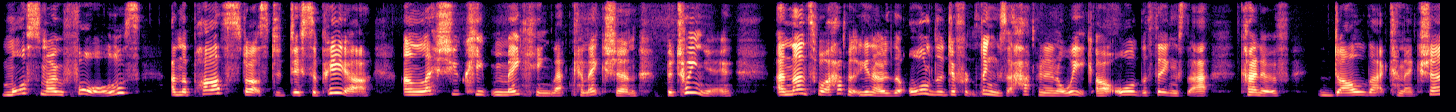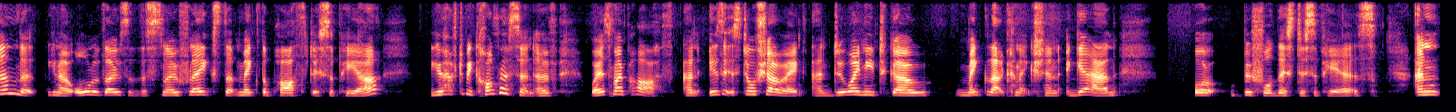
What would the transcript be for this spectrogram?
more snow falls and the path starts to disappear unless you keep making that connection between you. And that's what happens, you know, the, all the different things that happen in a week are all the things that kind of dull that connection that you know all of those are the snowflakes that make the path disappear you have to be cognizant of where's my path and is it still showing and do i need to go make that connection again or before this disappears and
